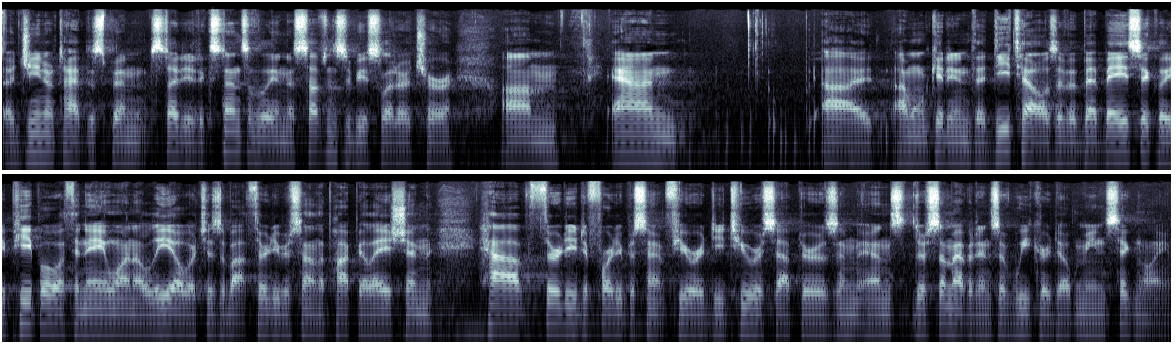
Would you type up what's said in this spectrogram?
a, a, genotype that's been studied extensively in the substance abuse literature. Um, and uh, I won't get into the details of it, but basically, people with an A1 allele, which is about 30% of the population, have 30 to 40% fewer D2 receptors, and, and there's some evidence of weaker dopamine signaling.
